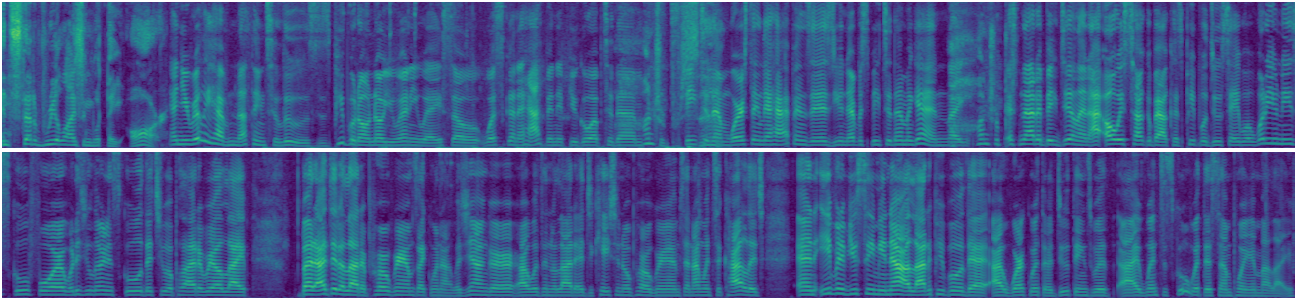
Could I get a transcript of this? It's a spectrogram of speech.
instead of realizing what they are. And you really have nothing to lose. People don't know you anyway. So what's going to happen if you go up to them, 100%. speak to them? Worst thing that happens is you never speak to them again. Like 100%. it's not a big deal. And I always talk about because people do say, "Well, what do you need school for? What did you learn in school that you apply to real life?" But I did a lot of programs like when I was younger. I was in a lot of educational programs and I went to college. And even if you see me now, a lot of people that I work with or do things with, I went to school with at some point in my life.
